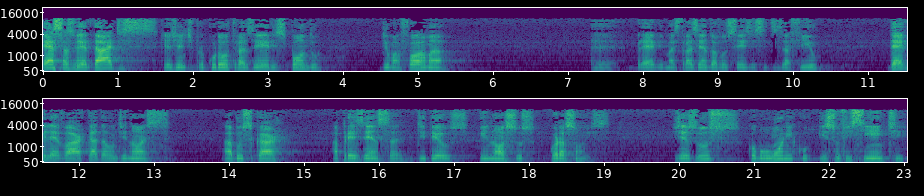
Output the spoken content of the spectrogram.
Essas verdades que a gente procurou trazer, expondo de uma forma é, breve, mas trazendo a vocês esse desafio, deve levar cada um de nós a buscar a presença de Deus em nossos corações. Jesus como único e suficiente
